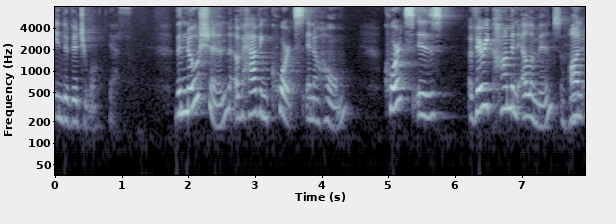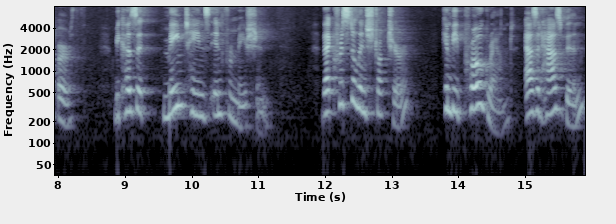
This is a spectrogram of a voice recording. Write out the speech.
individual. Yes. The notion of having quartz in a home, quartz is a very common element mm-hmm. on earth because it maintains information. That crystalline structure can be programmed, as it has been,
